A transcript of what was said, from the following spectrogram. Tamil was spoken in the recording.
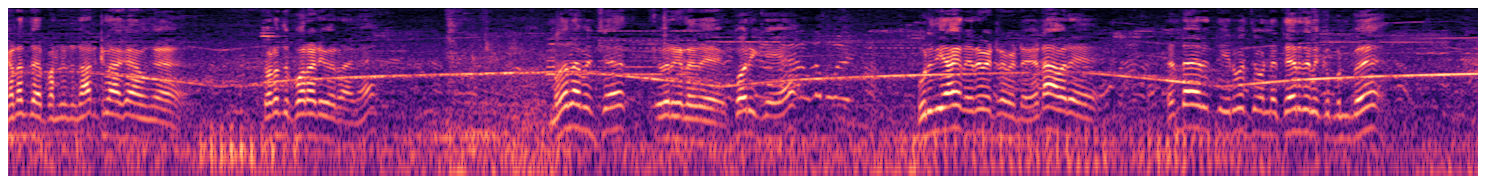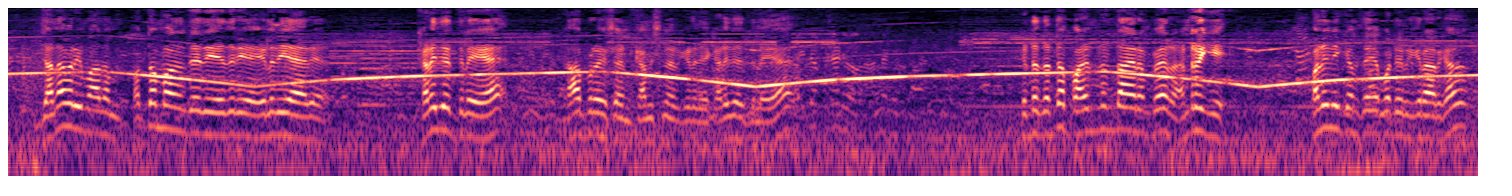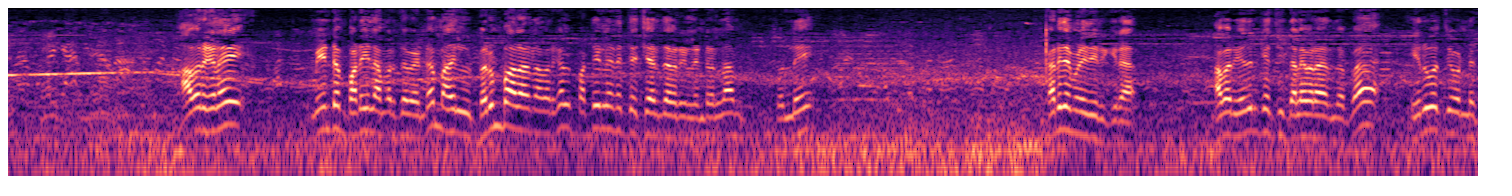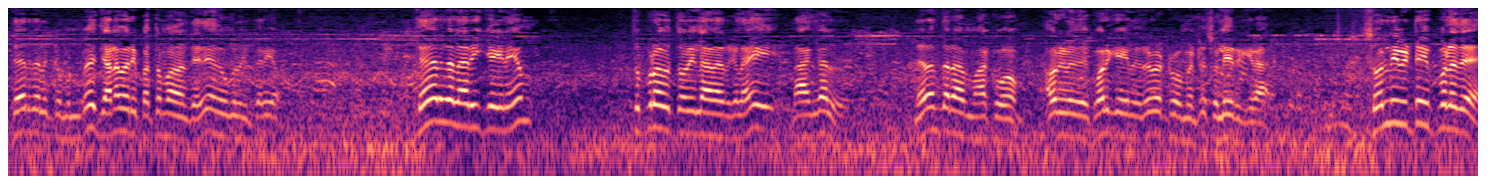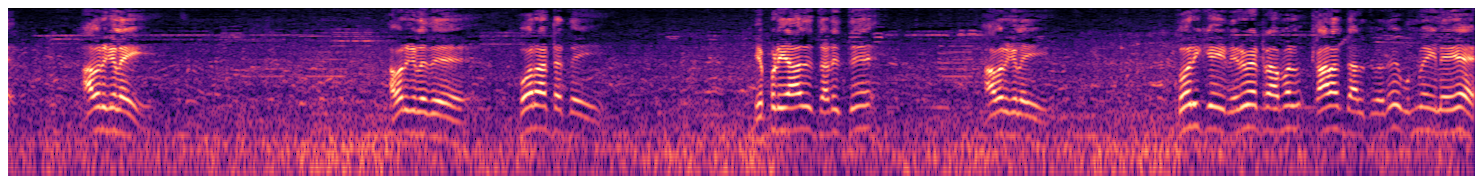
கடந்த பன்னெண்டு நாட்களாக அவங்க தொடர்ந்து போராடி வர்றாங்க. முதலமைச்சர் இவர்களது கோரிக்கையை உறுதியாக நிறைவேற்ற வேண்டும். ஏன்னா அவர் ரெண்டாயிரத்தி இருபத்தி ஒன்று தேர்தலுக்கு முன்பு ஜனவரி மாதம் பத்தொன்பதாம் தேதி எதிரிய எழுதிய கடிதத்திலேயே கார்ப்பரேஷன் கமிஷனருக்கு எழுதிய கடிதத்திலேயே கிட்டத்தட்ட பன்னிரெண்டாயிரம் பேர் அன்றைக்கு பணி நீக்கம் செய்யப்பட்டிருக்கிறார்கள். அவர்களை மீண்டும் பணியில் அமர்த்த வேண்டும். அதில் பெரும்பாலானவர்கள் பட்டியலினத்தைச் சேர்ந்தவர்கள் என்றெல்லாம் சொல்லி கடிதம் எழுதியிருக்கிறார். அவர் எதிர்க்கட்சி தலைவராக இருந்தப்ப இருபத்தி ஒன்று தேர்தலுக்கு முன்பு ஜனவரி பத்தொன்பதாம் தேதி அது உங்களுக்கு தெரியும். தேர்தல் அறிக்கையிலையும் துப்புரவு தொழிலாளர்களை நாங்கள் நிரந்தரமாக்குவோம். அவர்களது கோரிக்கைகளை நிறைவேற்றுவோம் என்று சொல்லியிருக்கிறார். சொல்லிவிட்டு இப்பொழுது அவர்களை அவர்களது போராட்டத்தை எப்படியாவது தடுத்து அவர்களை கோரிக்கையை நிறைவேற்றாமல் காலம் தாழ்த்துவது உண்மையிலேயே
